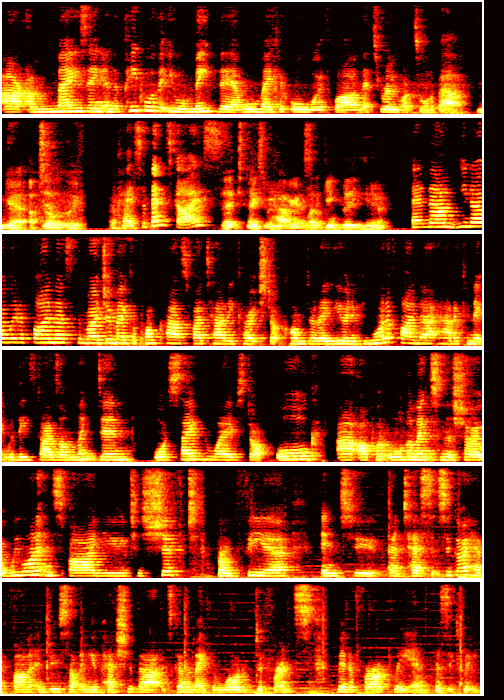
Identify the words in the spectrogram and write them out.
are amazing and the people that you will meet there will make it all worthwhile. And that's really what it's all about. Yeah, absolutely. Okay, so thanks, guys. Thanks, thanks for having us. Wonderful being here. And um, you know where to find us, the Mojo Maker Podcast, vitalitycoach.com.au. And if you want to find out how to connect with these guys on LinkedIn or savethewaves.org, uh, I'll put all the links in the show. We want to inspire you to shift from fear into fantastic. So go have fun and do something you're passionate about. It's going to make a world of difference, metaphorically and physically.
